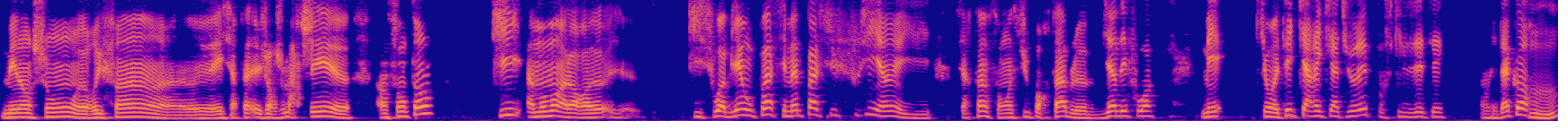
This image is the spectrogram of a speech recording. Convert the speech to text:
Mélenchon Ruffin et certains Georges Marchais en son temps qui à un moment alors qu'ils soient bien ou pas, c'est même pas le souci. Hein. certains sont insupportables bien des fois, mais qui ont été caricaturés pour ce qu'ils étaient. On est d'accord. Mmh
